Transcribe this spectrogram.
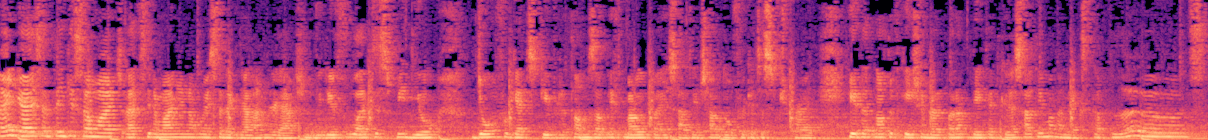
ayun guys, and thank you so much at sinamahan niyo na kami sa nagdaang reaction video. If you like this video, don't forget to give it a thumbs up. If bago pa yun sa ating channel, don't forget to subscribe. Hit that notification bell para updated kayo sa ating mga next uploads.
